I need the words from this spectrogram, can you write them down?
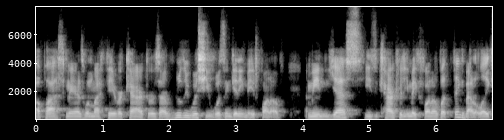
Uh, Plastic Man is one of my favorite characters. I really wish he wasn't getting made fun of. I mean, yes, he's a character that you make fun of, but think about it, like,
